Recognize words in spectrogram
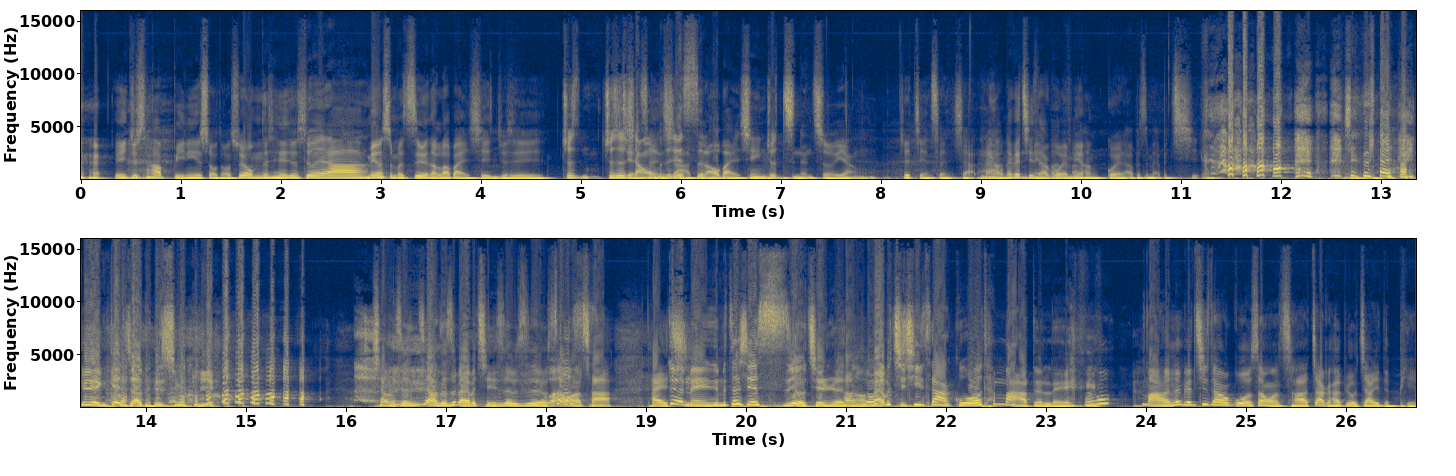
也就是他比你手头。所以我们这些就是对啊，没有什么资源的老百姓，就是就是就是像我们这些死老百姓，就只能这样，就减剩下的。还有那个气炸锅也没有很贵啦，不是买不起。现在有点更小的属于。抢成这样子是买不起，是不是？我上网查，太气。对没？你们这些死有钱人哦，买不起气炸锅，他妈的嘞！妈 的，那个气炸锅上网查，价格还比我家里的便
